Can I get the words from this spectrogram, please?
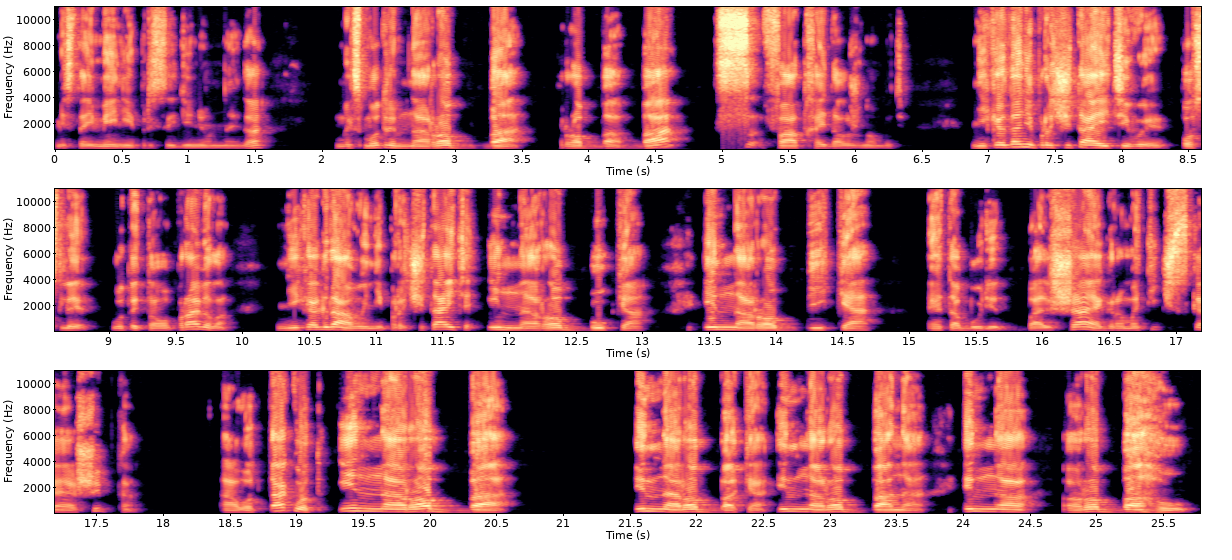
Местоимение присоединенное, да? Мы смотрим на робба. Робба. Ба с фатхой должно быть. Никогда не прочитаете вы после вот этого правила, никогда вы не прочитаете инна роббука, инна роббика. Это будет большая грамматическая ошибка. А вот так вот инна робба, инна роббака, инна роббана, инна роббаху,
